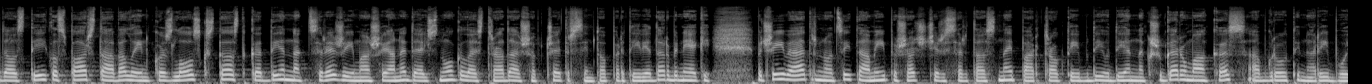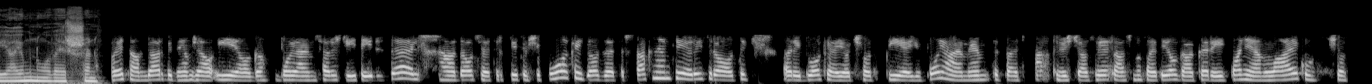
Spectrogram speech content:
sadales tīkls pārstāve Elīna Kozlovska stāsta, ka diennakts režīmā šajā nedēļas nogalē strādājuši ap 400 operatīvie darbinieki, bet šī vētra no citām īpaši atšķiras ar tās nepārtrauktību divu diennakšu garumā, kas apgrūtina arī bojājumu novēršanu. Veicām darbi, diemžēl, ielga bojājuma sarežģītības dēļ. Daudz viet ir krituši koki, daudz viet ir saknēm tie ir izrauti, arī blokējot šo pieeju bojājumiem, tāpēc atsevišķās vietās mazliet ilgāk arī paņēma laiku šo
